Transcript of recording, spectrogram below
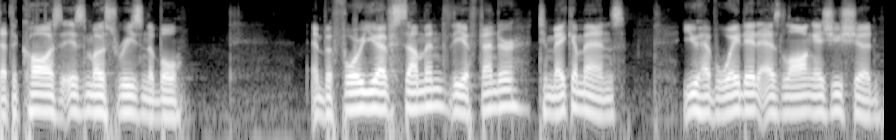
that the cause is most reasonable. And before you have summoned the offender to make amends, you have waited as long as you should.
